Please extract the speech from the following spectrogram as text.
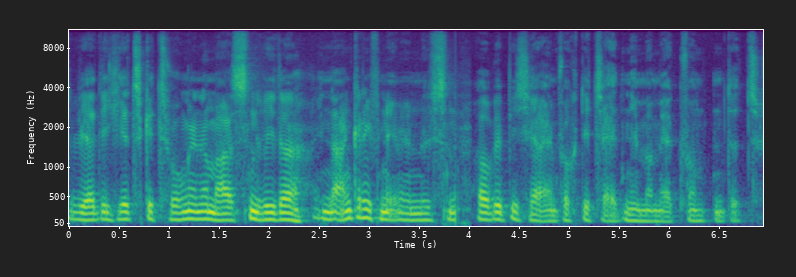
Werde ich jetzt gezwungenermaßen wieder in Angriff nehmen müssen. Habe ich bisher einfach die Zeit nicht mehr, mehr gefunden dazu.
